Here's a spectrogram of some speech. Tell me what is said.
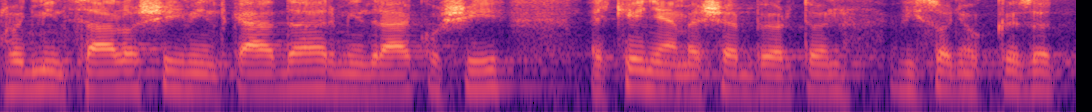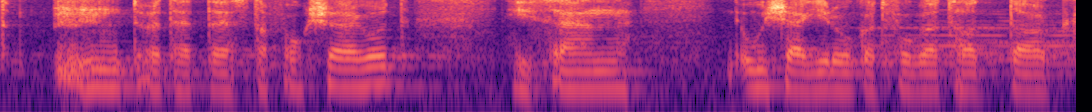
hogy mind Szálasi, mind Kádár, mind Rákosi egy kényelmesebb börtön viszonyok között tölthette ezt a fogságot, hiszen újságírókat fogadhattak,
